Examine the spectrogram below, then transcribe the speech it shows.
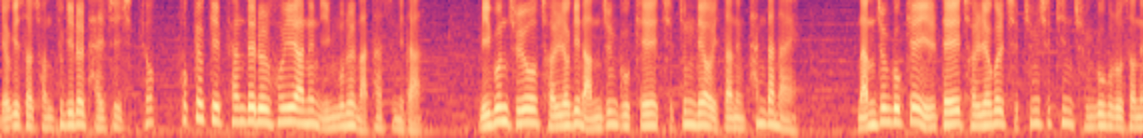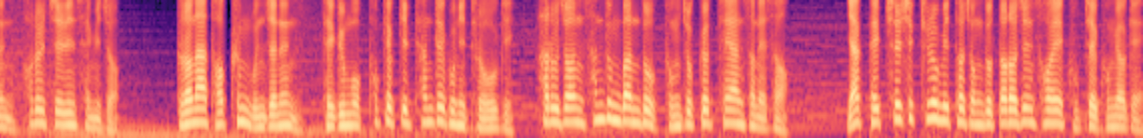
여기서 전투기를 발진시켜 폭격기 편대를 호위하는 임무를 맡았습니다. 미군 주요 전력이 남중국해에 집중되어 있다는 판단하에 남중국해 일대의 전력을 집중시킨 중국으로서는 허를 찔린 셈이죠. 그러나 더 큰 문제는 대규모 폭격기 편대군이 들어오기 하루 전 산둥반도 동쪽 끝 해안선에서 약 170km 정도 떨어진 서해 국제공역에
